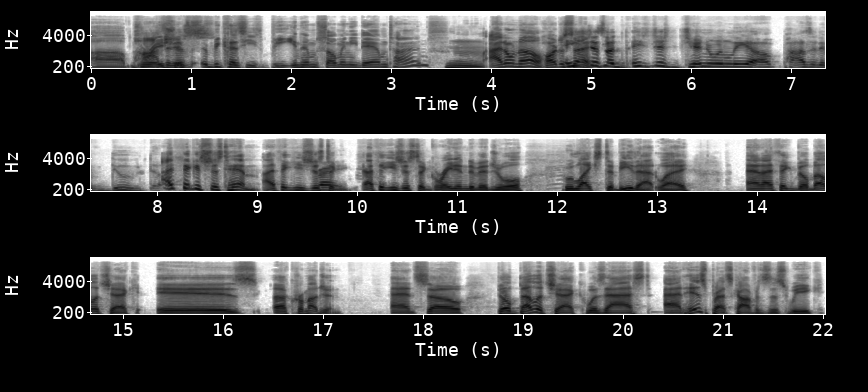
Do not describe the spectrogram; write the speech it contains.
uh positive Gracious? because he's beaten him so many damn times? Hmm, I don't know. Hard to He's say. just a he's just genuinely a positive dude. Though. I think it's just him. I think he's just Right. a I think he's just a great individual who likes to be that way. And I think Bill Belichick is a curmudgeon. And so Bill Belichick was asked at his press conference this week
